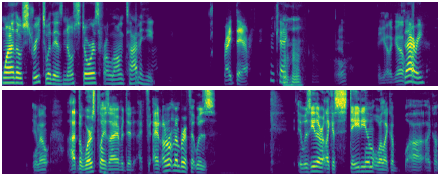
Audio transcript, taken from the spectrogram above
one of those streets where there's no stores for a long time, and he right there. Okay, Mhm. Well, you gotta go. sorry. You know, I, the worst place I ever did. I, I don't remember if it was. It was either like a stadium or like a uh, like a,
